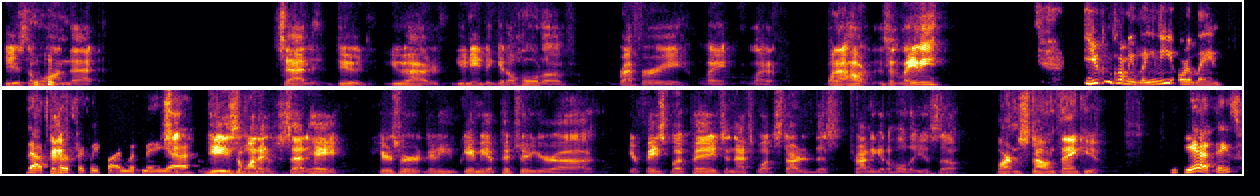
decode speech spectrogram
He's the one that said, "Dude, you are you need to get a hold of referee like like what how is it Laney?" You can call me Laney or Layne. That's okay. perfectly fine with me. Yeah. He's the one that said, "Hey, here's her." Then he gave me a picture of your uh your Facebook page, and that's what started this trying to get a hold of you. So, Martin Stone, thank you. Yeah, thanks.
